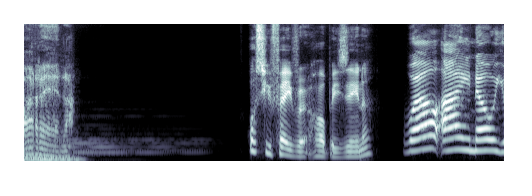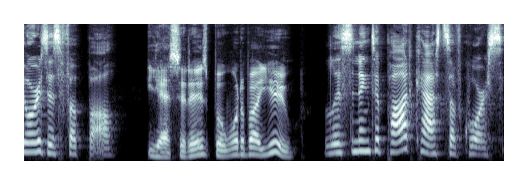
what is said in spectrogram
Areena. What's your favourite hobby, Zena? Well, I know yours is football. Yes, it is, but what about you? Listening to podcasts, of course.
